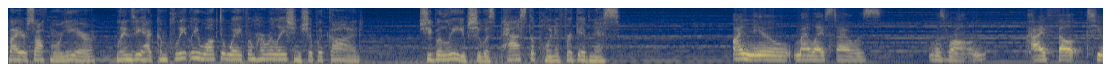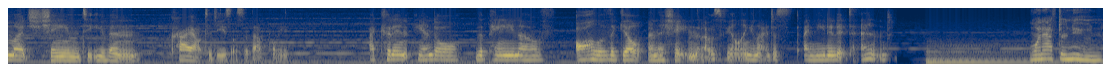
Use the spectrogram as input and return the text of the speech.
By her sophomore year, Lindsay had completely walked away from her relationship with God. She believed she was past the point of forgiveness. I knew my lifestyle was, was wrong. I felt too much shame to even cry out to Jesus at that point. I couldn't handle the pain of all of the guilt and the shame that I was feeling, and I just, I needed it to end. One afternoon,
